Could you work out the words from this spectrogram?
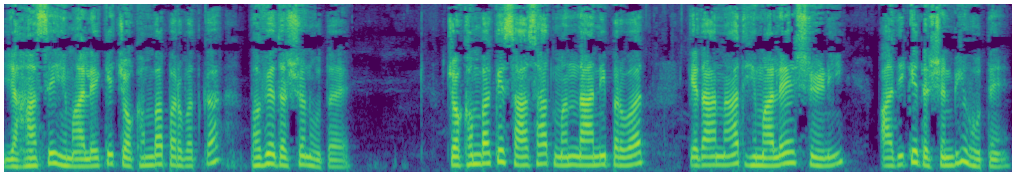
यहाँ से हिमालय के चौखंबा पर्वत का भव्य दर्शन होता है। चौखंबा के साथ साथ मंदानी पर्वत केदारनाथ हिमालय श्रेणी आदि के दर्शन भी होते हैं।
